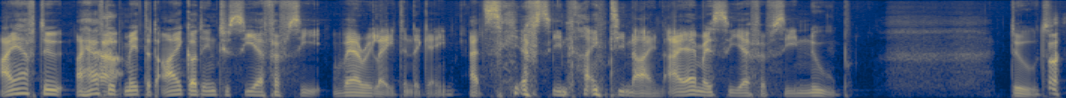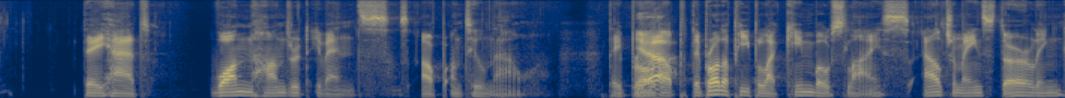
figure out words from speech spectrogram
I have to I have to ah. admit that I got into CFFC very late in the game. At CFC 99, I am a CFFC noob. Dude, they had 100 events up until now. They brought Yeah. up they brought up people like Kimbo Slice, Aljamain Sterling,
